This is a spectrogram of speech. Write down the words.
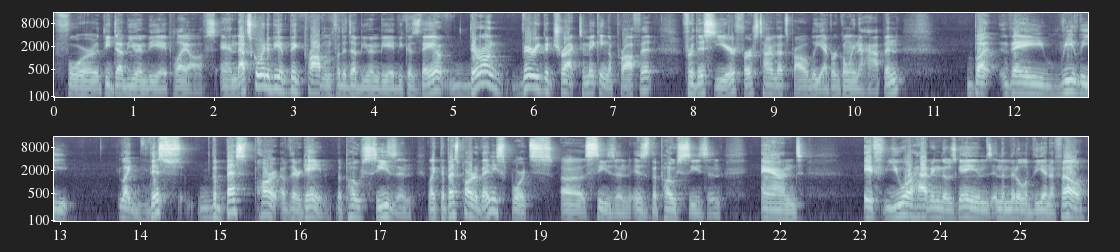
for the WNBA playoffs, and that's going to be a big problem for the WNBA because they are they're on very good track to making a profit for this year. First time that's probably ever going to happen, but they really like this the best part of their game, the postseason. Like the best part of any sports uh, season is the postseason, and if you are having those games in the middle of the NFL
